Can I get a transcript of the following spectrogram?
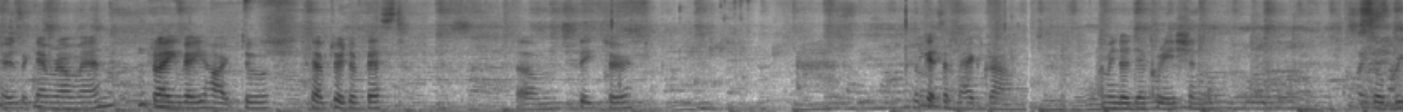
Here's the cameraman trying very hard to capture the best um, picture. Look at the background. I mean the decoration. So pretty.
